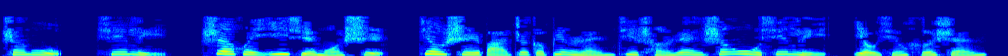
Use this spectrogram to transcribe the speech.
生物、心理、社会医学模式就是把这个病人既承认生物心理有形和神，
